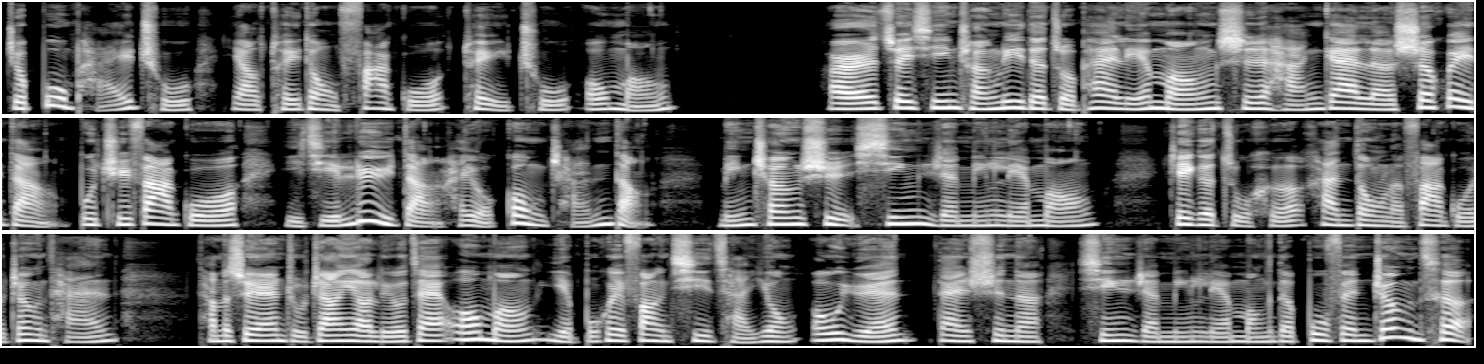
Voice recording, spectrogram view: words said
就不排除要推动法国退出欧盟。而最新成立的左派联盟是涵盖了社会党、不屈法国以及绿党，还有共产党，名称是新人民联盟。这个组合撼动了法国政坛。他们虽然主张要留在欧盟，也不会放弃采用欧元，但是呢，新人民联盟的部分政策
